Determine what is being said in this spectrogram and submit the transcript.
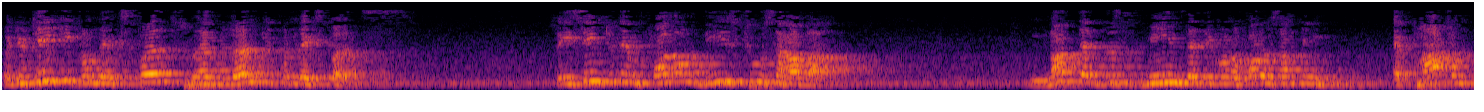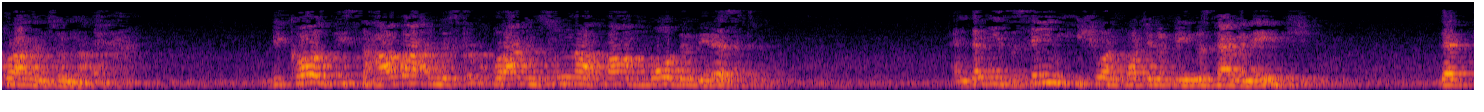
But you take it from the experts who have learned it from the experts. So he's saying to them, follow these two Sahaba. Not that this means that they're going to follow something apart from Quran and Sunnah. Because these Sahaba understood Quran and Sunnah far more than the rest. And that is the same issue unfortunately in this time and age, that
